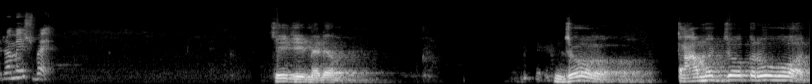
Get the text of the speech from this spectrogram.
રમેશભાઈ. જી જી મેડમ જો કામ જ જો કરવું હોત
